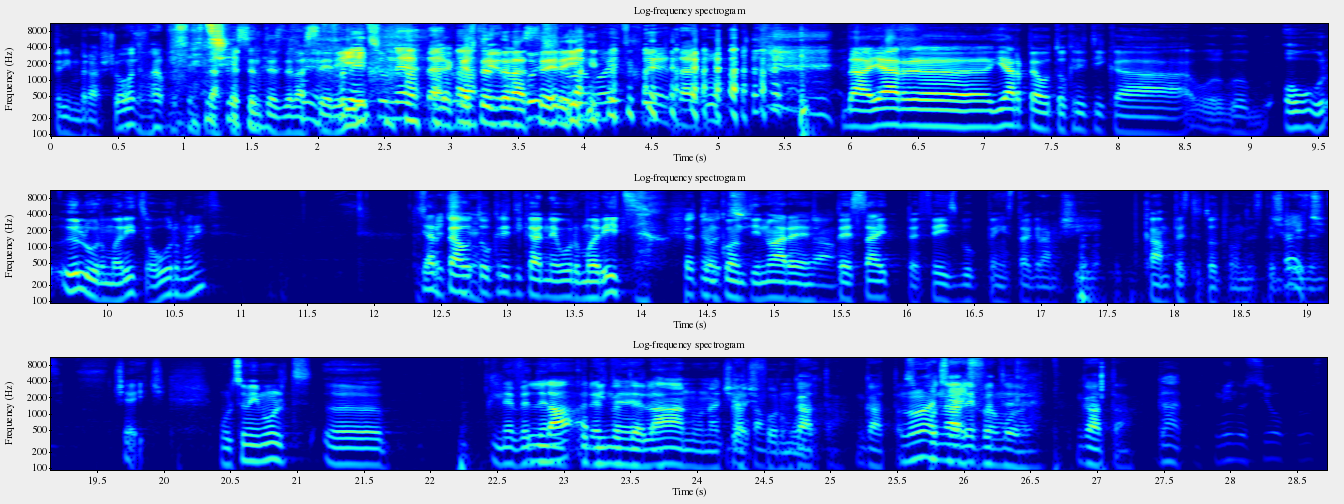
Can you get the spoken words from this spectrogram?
prin Brașov, Unde mai puteți? dacă sunteți de la serii. Puneți un AirTag Dacă la sunteți de la firmă și serii. urmăriți cu AirTag-ul. Da, iar, uh, iar pe Autocritica uh, o, îl urmăriți, o urmăriți? Iar pe cine? autocritica ne urmăriți Pe în toți. continuare Da. pe site, pe Facebook, pe Instagram și cam peste tot unde suntem Și aici. prezenți. Și aici. Mulțumim mult. uh, Ne vedem La cu bine revedere. la anul în aceeași gata, formulă. Gata, gata. Nu în Spune la aceeași revedere. formulă. Gata. Gata. Minus eu plus Cornel.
